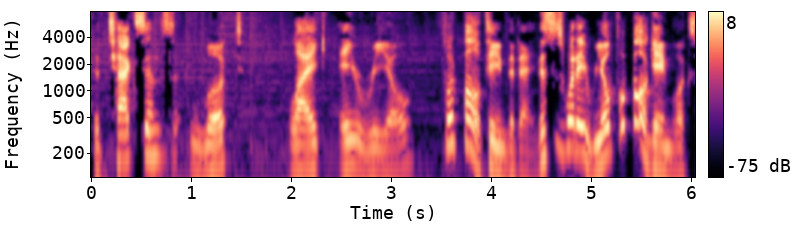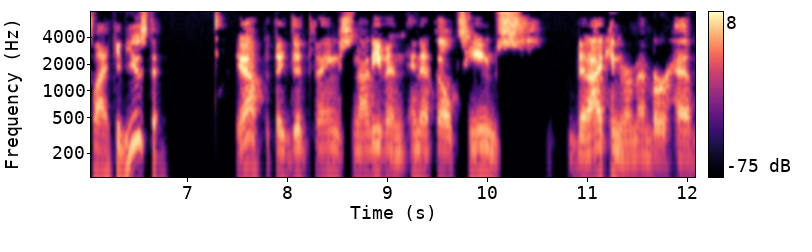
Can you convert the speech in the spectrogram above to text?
the Texans looked like a real football team today. This is what a real football game looks like in Houston. Yeah, but they did things not even NFL teams that I can remember have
